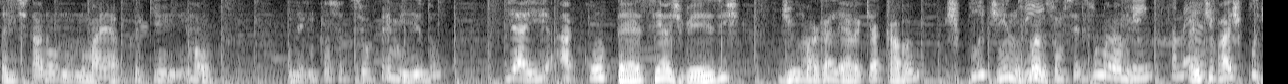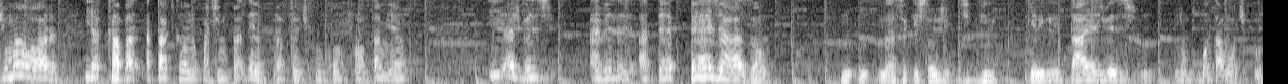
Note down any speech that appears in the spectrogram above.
a gente tá num- numa época que, irmão, o negro cansou de ser oprimido. E aí acontece, às vezes, de uma galera que acaba explodindo. Sim. Mano, somos seres humanos. Sim, também. A gente vai explodir uma hora e acaba atacando, partindo pra dentro, pra frente com um confrontamento. E às vezes, às vezes até perde a razão nessa questão de, de querer gritar e às vezes não botar a mão, tipo,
